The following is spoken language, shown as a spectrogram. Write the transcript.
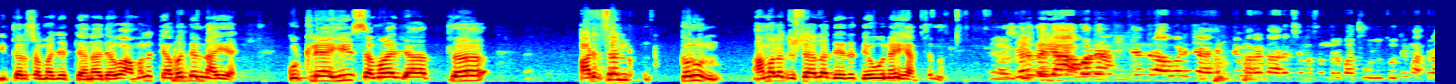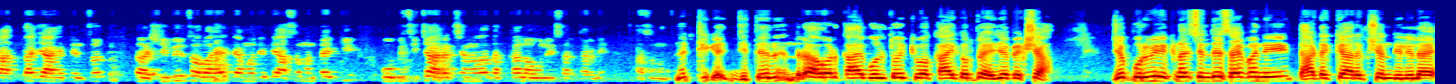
इतर समाजात त्यांना द्यावं. आम्हाला त्याबद्दल नाही आहे. कुठल्याही समाजातलं अडचण करून आम्हाला दुसऱ्याला दे देऊ नये हे आमचं जितेंद्र आव्हाड जे आहेत ते मराठा आरक्षणासंदर्भात बोलत होते. मात्र आता जे आहे त्यांचं शिबिर चालू आहे. त्यामध्ये ते असं म्हणतायत की ओबीसीच्या आरक्षणाला धक्का लावू नये सरकारने असं म्हणतात. नाही ठीक आहे. जितेंद्र आव्हाड काय बोलतोय किंवा काय करतोय ह्याच्यापेक्षा जे पूर्वी एकनाथ शिंदे साहेबांनी दहा टक्के आरक्षण दिलेलं आहे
